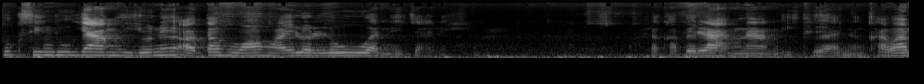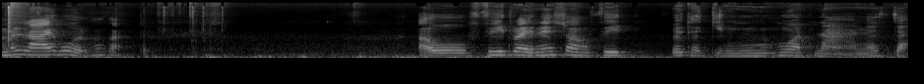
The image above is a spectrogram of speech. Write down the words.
ทุกสิ่งทุกอย่างที่อยู่ในเอาตั้งหัวหอยล้วนๆนี่จ้ะนี่แล้วก็ไปล้างน้ำอีกเทื่อหนึงค่ะว่ามันหลายโพดเขาก็เอาฟีดไว้ในซองฟีดไว้ถ้ากินหวดหนานะจ๊ะ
